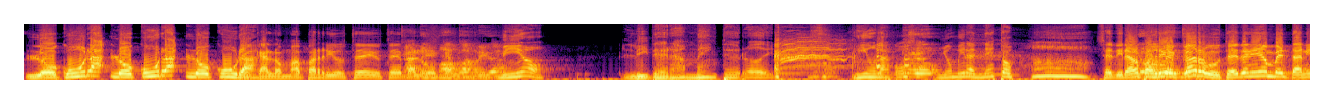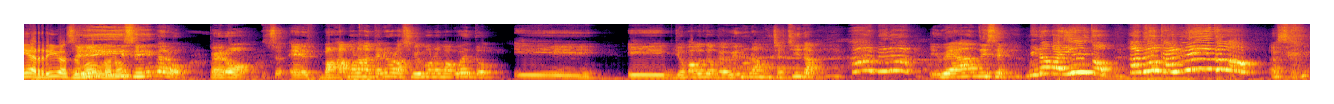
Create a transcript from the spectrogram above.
Locura, locura, locura. Carlos más para arriba ustedes y ustedes para Carlos arriba. más Carlos para más. arriba. Mío. Literalmente, brother. Mío, una cosa. Pero- Mío, mira, Ernesto. ¡Ah! Se tiraron Yo para arriba el carro, ustedes tenían ventanilla arriba, Sí, supongo, ¿no? sí, pero, pero eh, bajamos la anterior, la subimos, no me acuerdo. Y, y yo me acuerdo que vino una muchachita. ¡Ah! Y ve a Andy y dice: ¡Mira, Mayito! ¡Ah, no, Carlito! Así,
